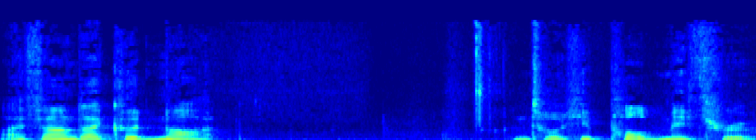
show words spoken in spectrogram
I found I could not until he pulled me through.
